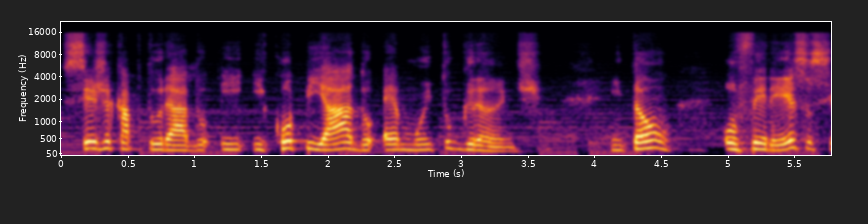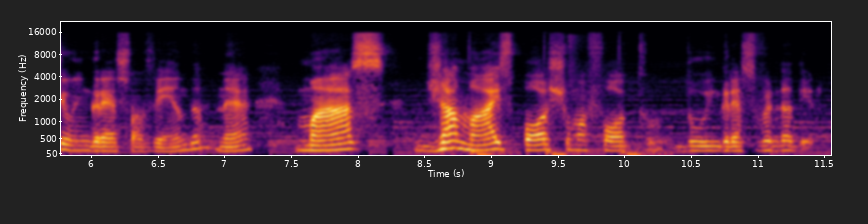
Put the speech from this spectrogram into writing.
seja capturado e, e copiado é muito grande. Então, ofereça o seu ingresso à venda, né? Mas jamais poste uma foto do ingresso verdadeiro.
